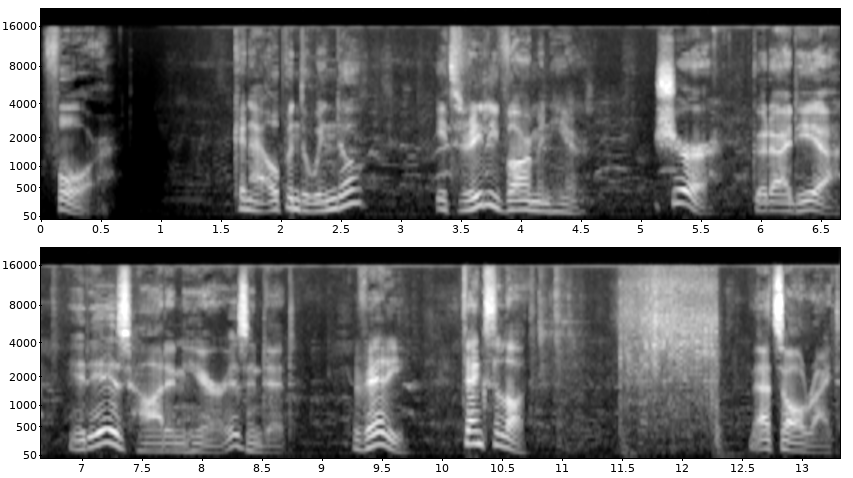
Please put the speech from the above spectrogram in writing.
4, Can I open the window? It's really warm in here. Sure. Good idea. It is hot in here, isn't it? Very. Thanks a lot. That's all right.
